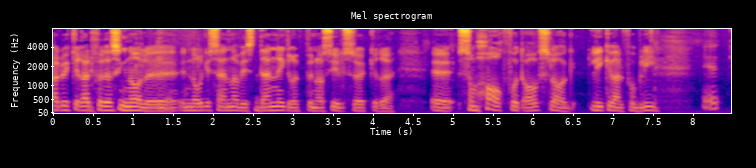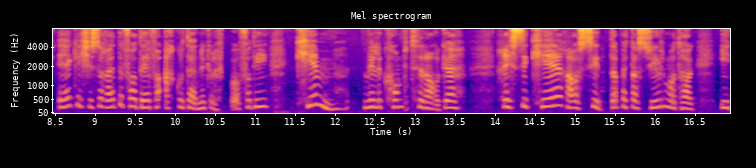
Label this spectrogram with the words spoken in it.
Er du ikke redd for det signalet Norge sender hvis denne gruppen asylsøkere eh, som har fått avslag, likevel får bli? Eh, jeg er ikke så redd for det for akkurat denne gruppa. Fordi Kim ville kommet til Norge, risikere å sitte på et asylmottak i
